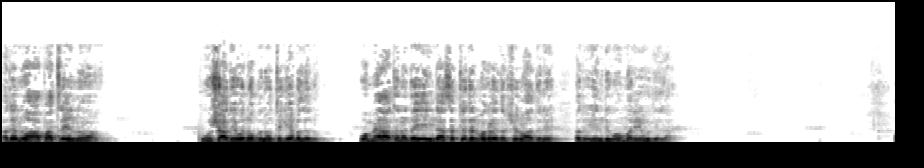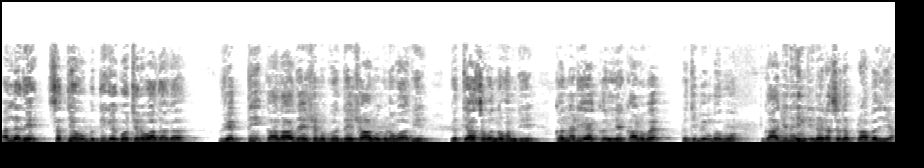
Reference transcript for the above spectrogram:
ಅದನ್ನು ಆ ಪಾತ್ರೆಯನ್ನು ಪೂಷಾ ದೇವನೊಬ್ಬನು ತೆಗೆಯಬಲ್ಲನು. ಒಮ್ಮೆ ಆತನ ದಯೆಯಿಂದ ಸತ್ಯಧರ್ಮಗಳ ದರ್ಶನವಾದರೆ ಅದು ಎಂದಿಗೂ ಮರೆಯುವುದಿಲ್ಲ. ಅಲ್ಲದೆ ಸತ್ಯವು ಬುದ್ಧಿಗೆ ಗೋಚರವಾದಾಗ ವ್ಯಕ್ತಿ ಕಾಲಾದೇಶನು ದೇಶಾನುಗುಣವಾಗಿ ವ್ಯತ್ಯಾಸವನ್ನು ಹೊಂದಿ ಕನ್ನಡಿಯಲ್ಲಿ ಕಾಣುವ ಪ್ರತಿಬಿಂಬವು ಗಾಜಿನ ಹಿಂದಿನ ರಸದ ಪ್ರಾಬಲ್ಯ.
